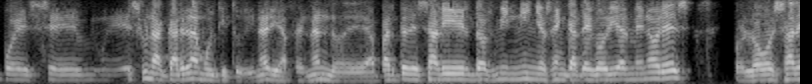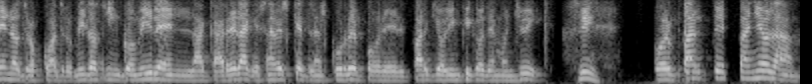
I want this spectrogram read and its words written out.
pues eh, es una carrera multitudinaria, Fernando. Eh, aparte de salir 2.000 niños en categorías menores, pues luego salen otros 4.000 o 5.000 en la carrera que sabes que transcurre por el Parque Olímpico de Montjuic. Sí. Por parte española,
